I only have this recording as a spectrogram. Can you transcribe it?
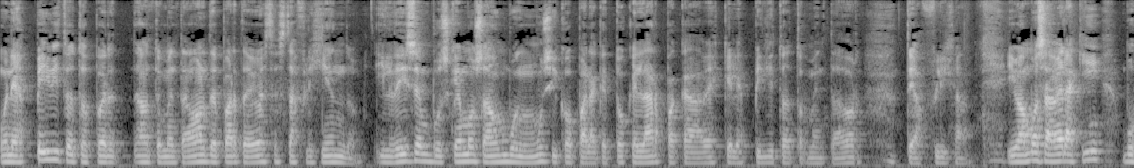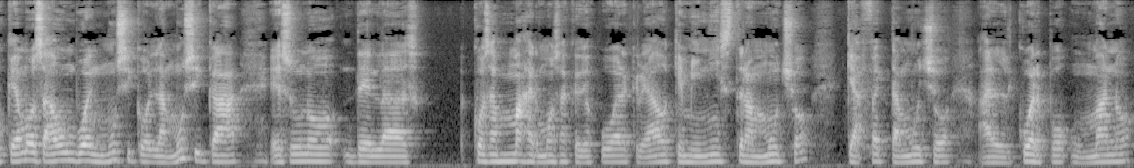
un espíritu atormentador de parte de Dios te está afligiendo. Y le dicen busquemos a un buen músico para que toque el arpa cada vez que el espíritu atormentador te aflija. Y vamos a ver aquí, busquemos a un buen músico. La música es una de las cosas más hermosas que Dios pudo haber creado, que ministra mucho, que afecta mucho al cuerpo humano.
